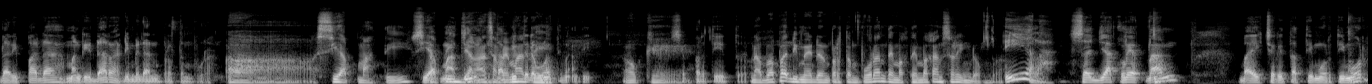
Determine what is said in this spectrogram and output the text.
daripada mandi darah di medan pertempuran. Ah, siap mati, Siap tapi mati, jangan sampai tapi mati. tidak mati mati. Oke. Seperti itu. Nah, Bapak di medan pertempuran tembak-tembakan sering dong, Pak. Iyalah, sejak letnan, baik cerita Timur-Timur,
